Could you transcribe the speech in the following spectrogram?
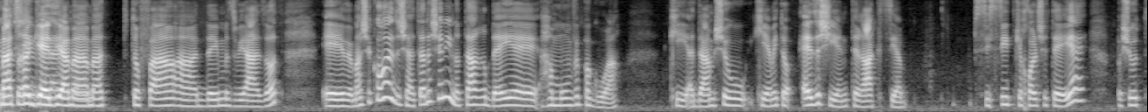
מהטרגדיה, מה. מהתופעה הדי מזוויעה הזאת. אה, ומה שקורה זה שהצד השני נותר די אה, המום ופגוע, כי אדם שהוא קיים איתו איזושהי אינטראקציה בסיסית ככל שתהיה, פשוט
